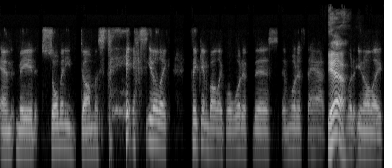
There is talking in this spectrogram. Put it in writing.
and made so many dumb mistakes. you know, like thinking about like, well, what if this and what if that? Yeah. What you know, like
